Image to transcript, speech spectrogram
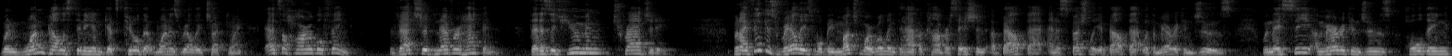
when one Palestinian gets killed at one Israeli checkpoint. That's a horrible thing. That should never happen. That is a human tragedy. But I think Israelis will be much more willing to have a conversation about that, and especially about that with American Jews, when they see American Jews holding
